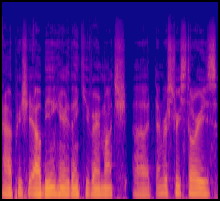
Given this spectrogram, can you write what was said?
I appreciate Al being here. Thank you very much. Uh, Denver Street Stories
